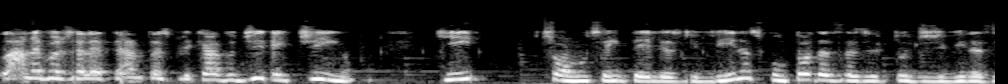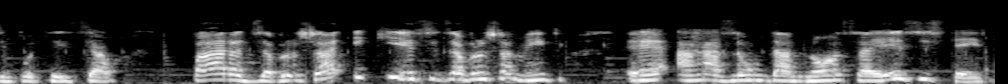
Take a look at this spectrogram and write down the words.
Lá no Evangelho Eterno está explicado direitinho que somos centelhas divinas, com todas as virtudes divinas em potencial para desabrochar e que esse desabrochamento é a razão da nossa existência.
